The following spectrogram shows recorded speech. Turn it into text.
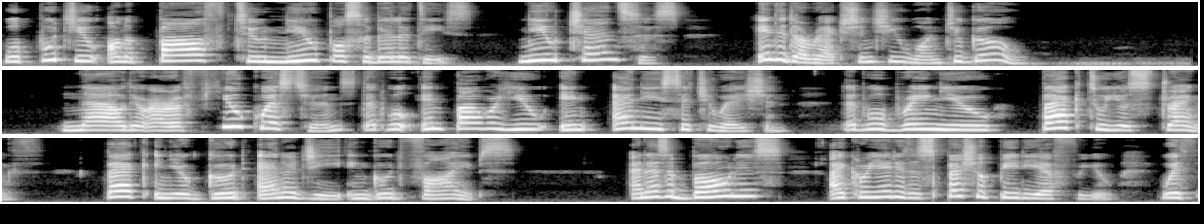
will put you on a path to new possibilities, new chances, in the directions you want to go. Now, there are a few questions that will empower you in any situation, that will bring you back to your strength, back in your good energy, in good vibes. And as a bonus, I created a special PDF for you with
